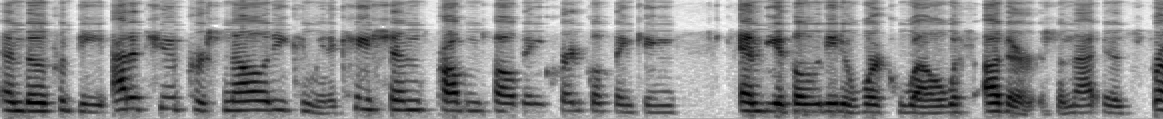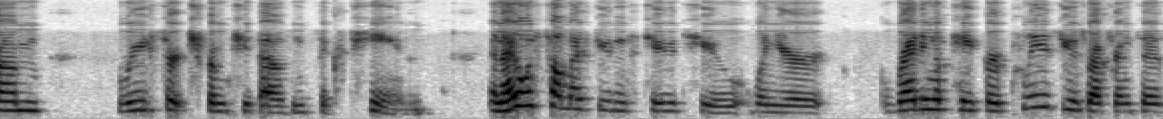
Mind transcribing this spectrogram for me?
and those would be attitude, personality, communications, problem solving, critical thinking, and the ability to work well with others. And that is from research from 2016. And I always tell my students too, to when you're writing a paper, please use references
